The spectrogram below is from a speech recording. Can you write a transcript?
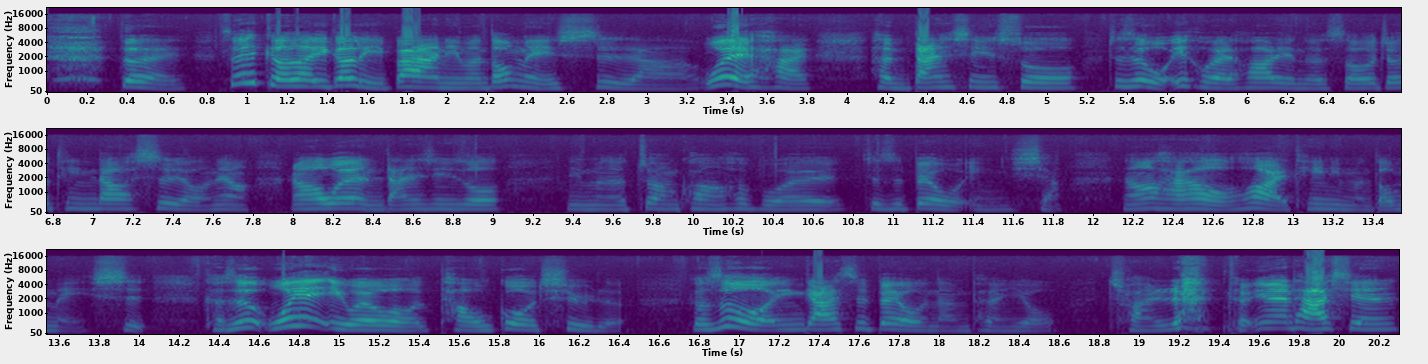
对，所以隔了一个礼拜你们都没事啊，我也还很担心说，就是我一回花莲的时候就听到室友那样，然后我也很担心说。你们的状况会不会就是被我影响？然后还好，后来听你们都没事。可是我也以为我逃过去了，可是我应该是被我男朋友传染的，因为他先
